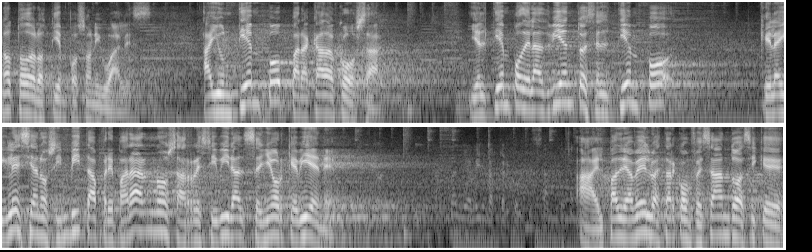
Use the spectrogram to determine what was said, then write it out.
no todos los tiempos son iguales. Hay un tiempo para cada cosa y el tiempo del Adviento es el tiempo que la iglesia nos invita a prepararnos a recibir al Señor que viene. Ah, el Padre Abel va a estar confesando, así que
